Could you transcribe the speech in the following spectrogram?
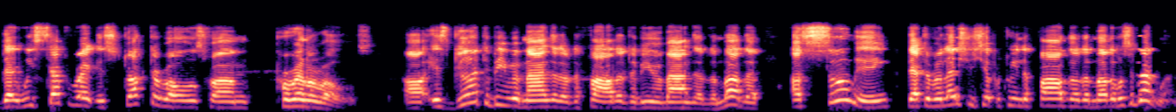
that we separate instructor roles from parental roles. Uh, it's good to be reminded of the father, to be reminded of the mother, assuming that the relationship between the father and the mother was a good one.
